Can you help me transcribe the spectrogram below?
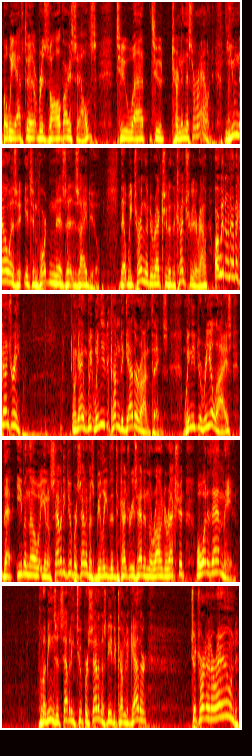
but we have to resolve ourselves to uh, to turning this around. You know, as it's important as, as I do that we turn the direction of the country around, or we don't have a country. Okay, we, we need to come together on things. We need to realize that even though you know seventy two percent of us believe that the country is headed in the wrong direction, well, what does that mean? Well, it means that seventy two percent of us need to come together to turn it around.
